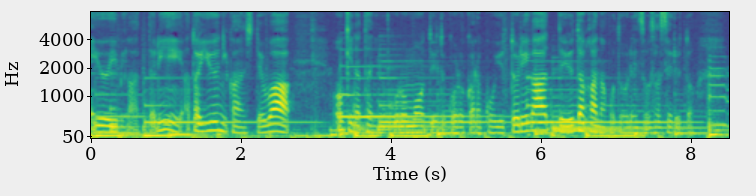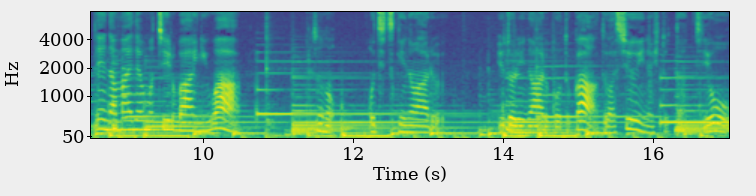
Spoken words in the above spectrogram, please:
言う意味があったりあとは言うに関しては大きな谷の衣というところからこうゆとりがあって豊かなことを連想させると。で名前で用いる場合にはその落ち着きのあるゆとりのある子とかあとは周囲の人たちを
